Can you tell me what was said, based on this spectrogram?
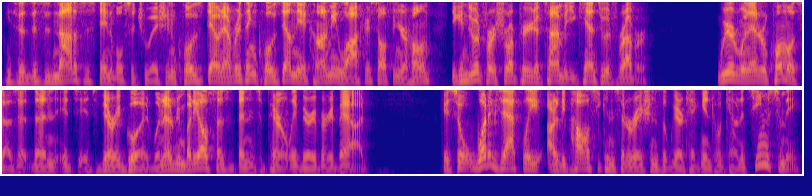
He said, This is not a sustainable situation. Close down everything, close down the economy, lock yourself in your home. You can do it for a short period of time, but you can't do it forever. Weird when Andrew Cuomo says it, then it's, it's very good. When everybody else says it, then it's apparently very, very bad. Okay, so what exactly are the policy considerations that we are taking into account? It seems to me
